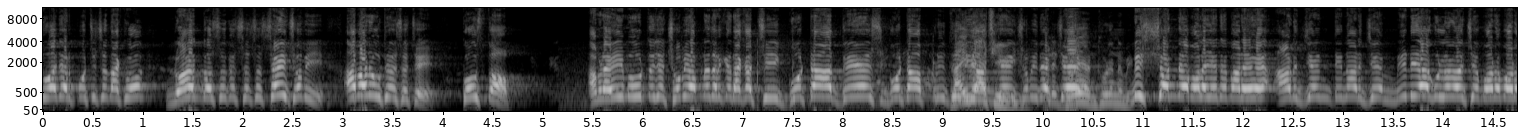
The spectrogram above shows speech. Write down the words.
দু হাজার পঁচিশে দেখো নয় দশকের শেষে সেই ছবি আবারও উঠে এসেছে। কৌস্তব আমরা এই মুহূর্তে যে ছবি আপনাদেরকে দেখাচ্ছি গোটা দেশ গোটা পৃথিবী এ এই ছবি দেখছে। নিঃসন্দেহে বলা যেতে পারে আর্জেন্টিনার যে মিডিয়াগুলো রয়েছে বড় বড়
